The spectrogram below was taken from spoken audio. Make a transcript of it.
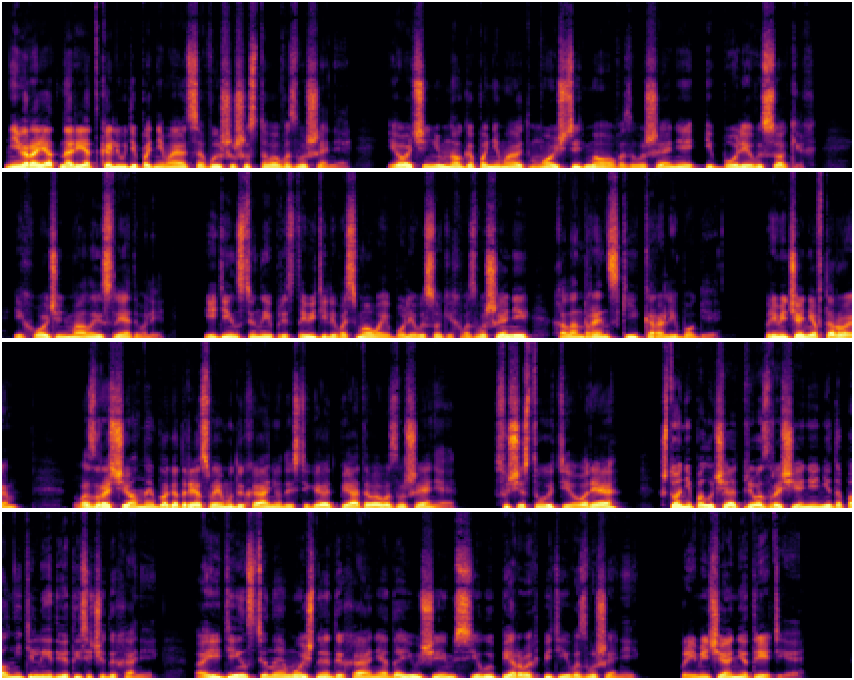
Невероятно редко люди поднимаются выше шестого возвышения, и очень немного понимают мощь седьмого возвышения и более высоких. Их очень мало исследовали. Единственные представители восьмого и более высоких возвышений – халандренские короли-боги. Примечание второе. Возвращенные благодаря своему дыханию достигают пятого возвышения. Существует теория, что они получают при возвращении не дополнительные 2000 дыханий – а единственное мощное дыхание, дающее им силу первых пяти возвышений. Примечание третье.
